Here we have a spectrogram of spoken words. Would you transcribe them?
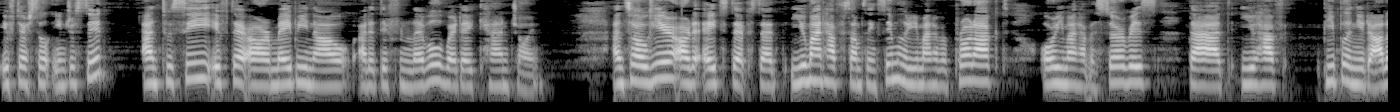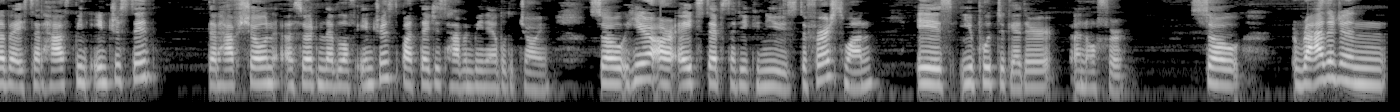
if they're still interested and to see if they are maybe now at a different level where they can join. And so here are the eight steps that you might have something similar. You might have a product or you might have a service that you have people in your database that have been interested, that have shown a certain level of interest, but they just haven't been able to join. So here are eight steps that you can use. The first one is you put together an offer. So rather than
